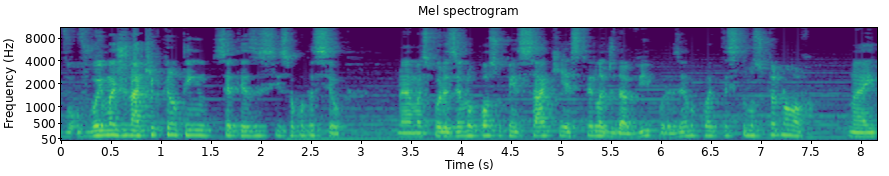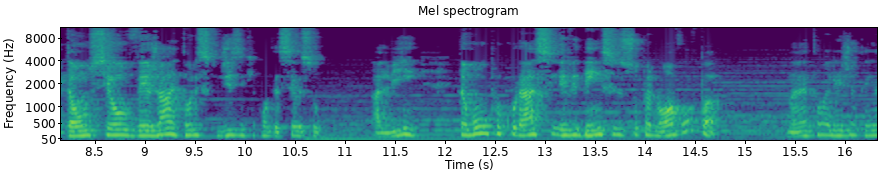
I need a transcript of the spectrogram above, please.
Vou, imaginar aqui porque não tenho certeza se isso aconteceu. Né? Mas, por exemplo, eu posso pensar que a estrela de Davi, por exemplo, pode ter sido uma supernova. Né? Então, se eu vejo, ah, então eles dizem que aconteceu isso ali, então vamos procurar se evidências de supernova. Opa! Né? Então ali já tem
